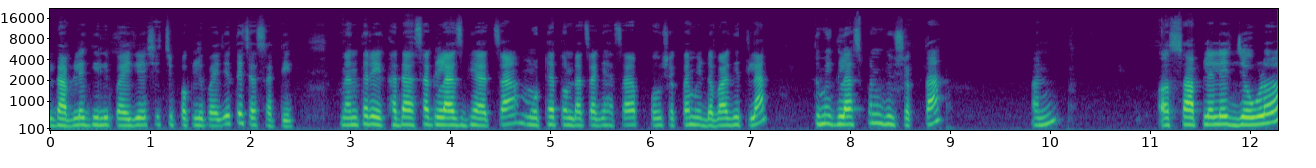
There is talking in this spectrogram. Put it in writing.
दाबली गेली पाहिजे अशी चिपकली पाहिजे त्याच्यासाठी. नंतर एखादा असा ग्लास घ्यायचा मोठ्या तोंडाचा घ्यायचा पाहू शकता मी डबा घेतला. तुम्ही ग्लास पण घेऊ शकता. आणि असं आपल्याला जेवढं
